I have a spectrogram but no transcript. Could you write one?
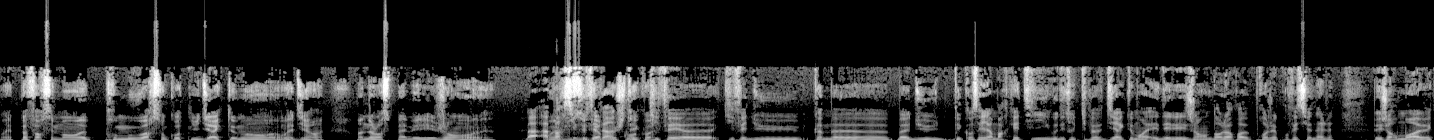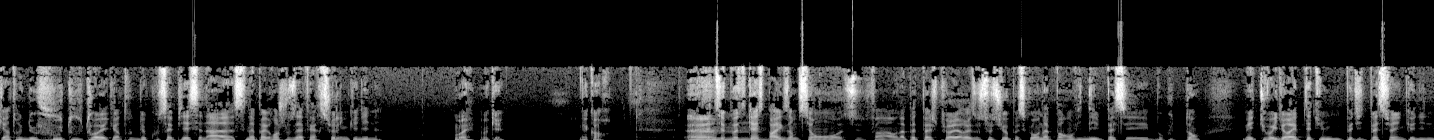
Ouais, pas forcément euh, promouvoir son contenu directement, on va dire en allant spammer les gens. euh. Bah à Ouais, part si vous avez un rejeter, compte quoi. qui fait euh, qui fait du comme euh, bah, du des conseillers en marketing ou des trucs qui peuvent directement aider les gens dans leur euh, projet professionnel. Mais genre moi avec un truc de foot ou toi avec un truc de course à pied, ça n'a ça n'a pas grand chose à faire sur LinkedIn. Ouais, ok. D'accord. En fait, ce Euh, podcast par exemple, si on enfin on n'a pas de page sur les réseaux sociaux parce qu'on n'a pas envie d'y passer beaucoup de temps, mais tu vois, il y aurait peut-être une petite page sur LinkedIn.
